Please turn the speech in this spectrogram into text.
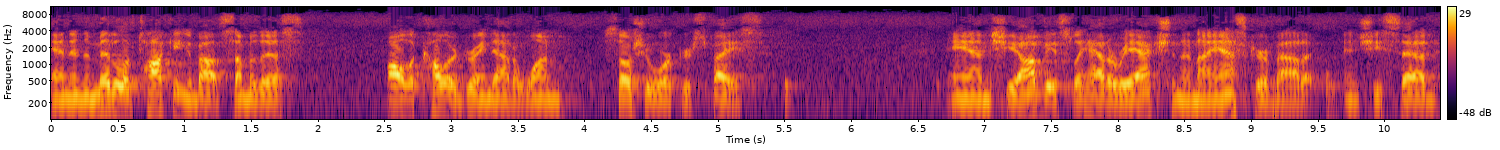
And in the middle of talking about some of this, all the color drained out of one social worker's face. And she obviously had a reaction, and I asked her about it, and she said,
